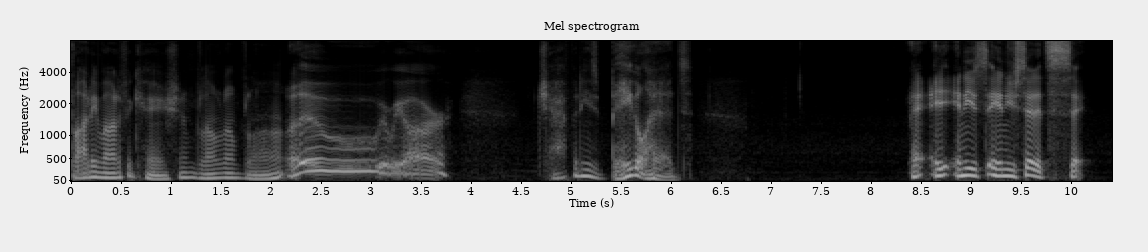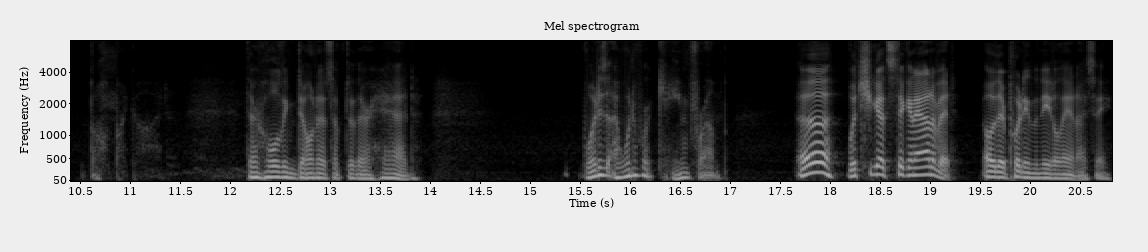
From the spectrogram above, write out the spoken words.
Body modification. Blah blah blah. Oh, here we are. Japanese bagel heads. And he's and you said it's oh my god. They're holding donuts up to their head. What is I wonder where it came from. Uh, what's she got sticking out of it? Oh, they're putting the needle in, I see.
